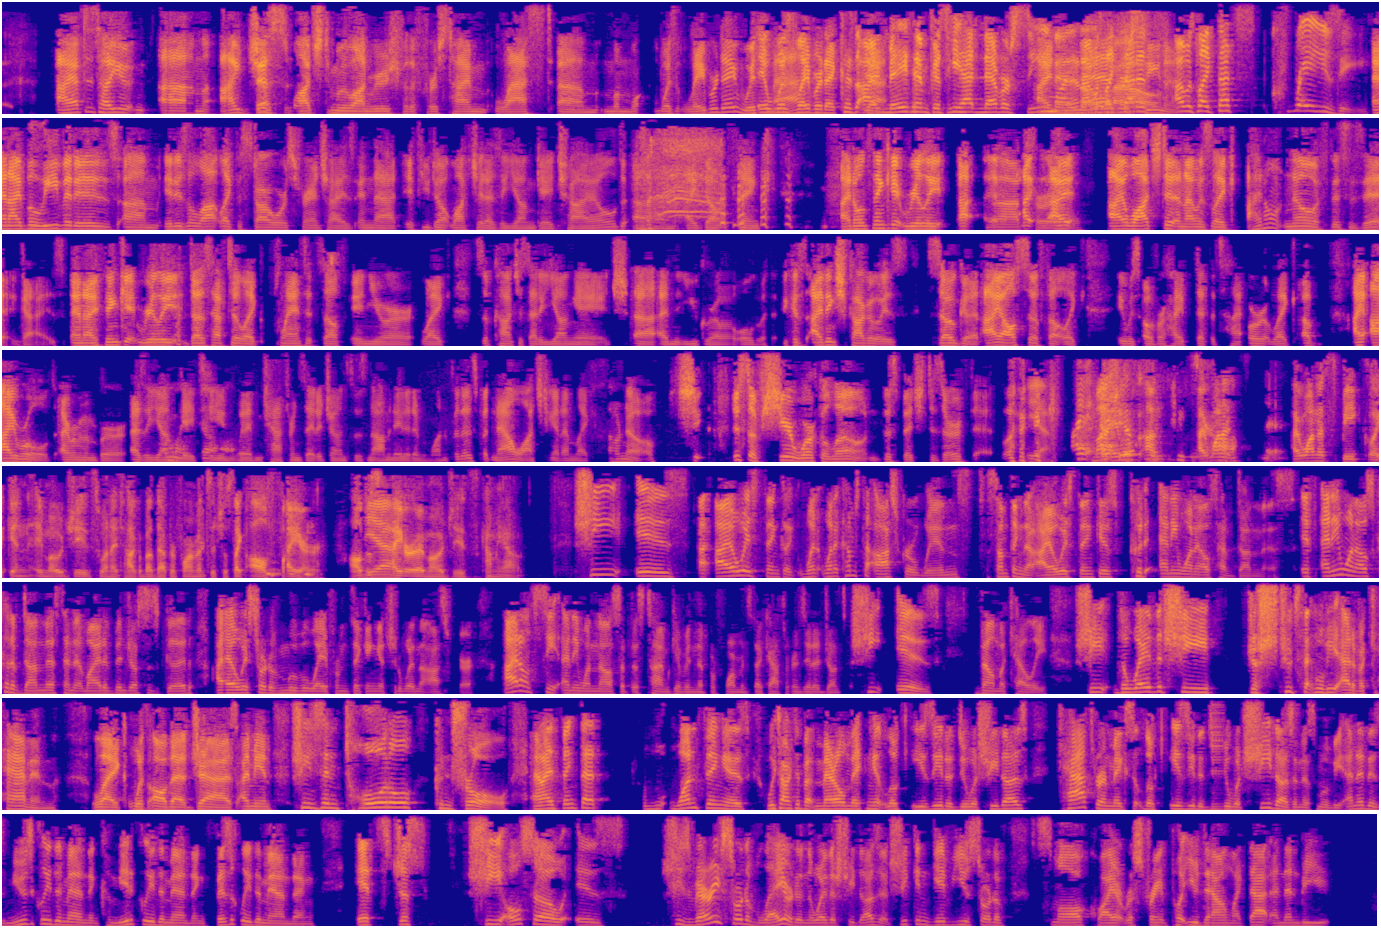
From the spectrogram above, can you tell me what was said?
I have to tell you, um, I just This- watched Moulin Rouge for the first time last. Um, Memo- was it Labor Day with It was Labor Day because I made him because he had never seen I it, and I was like, that is. I was like, that's crazy. And I believe it is. Um, it is a lot like the Star Wars franchise in that if you don't watch it as a young gay child, um, I don't think. I don't think it really. I, Not I, true. I, I watched it and I was like, I don't know if this is it, guys. And I think it really does have to like plant itself in your like subconscious at a young age, uh, and that you grow old with it. Because I think Chicago is so good. I also felt like it was overhyped at the time, or like uh, I eye rolled. I remember as a young Oh my gay teen when Catherine Zeta-Jones was nominated and won for this. But now watching it, I'm like, oh no, she, just of sheer work alone, this bitch deserved it. Like, Yeah. I, My- I, She was also on- she was I wanna- cast in it. I want to speak like in emojis when I talk about that performance. It's just like all fire, all just Yeah. fire emojis coming out. she is I, I always think like when when it comes to Oscar wins, something that I always think is could anyone else have done this? If anyone else could have done this and it might have been just as good, I always sort of move away from thinking it should win the Oscar. I don't see anyone else at this time giving the performance that Catherine Zeta Jones. She is Velma Kelly. She the way that she just shoots that movie out of a cannon like with all that jazz. I mean, she's in total control. And I think that w- one thing is we talked about Meryl making it look easy to do what she does. Catherine makes it look easy to do what she does in this movie, and it is musically demanding, comedically demanding, physically demanding. It's just she also is she's very sort of layered in the way that she does it. She can give you sort of small, quiet restraint, put you down like that, and then be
